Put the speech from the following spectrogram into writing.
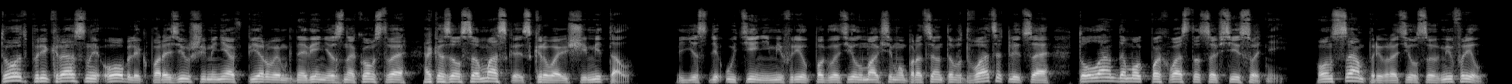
Тот прекрасный облик, поразивший меня в первое мгновение знакомства, оказался маской, скрывающей металл. Если у тени мифрил поглотил максимум процентов 20 лица, то Ланда мог похвастаться всей сотней. Он сам превратился в мифрил.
